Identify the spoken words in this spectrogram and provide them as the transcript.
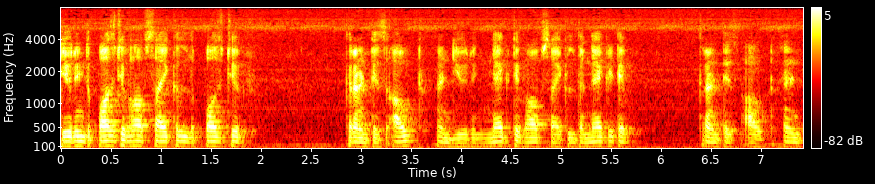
During the positive half cycle, the positive current is out and during negative half cycle, the negative current is out and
